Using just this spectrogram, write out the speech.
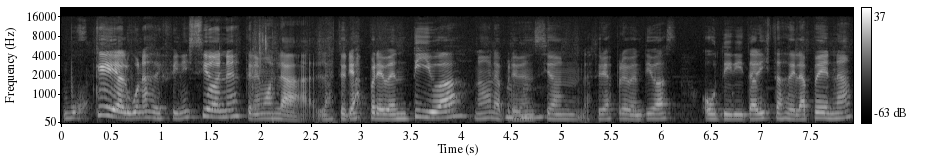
busqué algunas definiciones. Tenemos las teorías preventivas, ¿no? La prevención, las teorías preventivas o utilitaristas de la pena.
